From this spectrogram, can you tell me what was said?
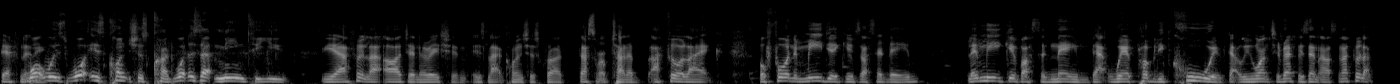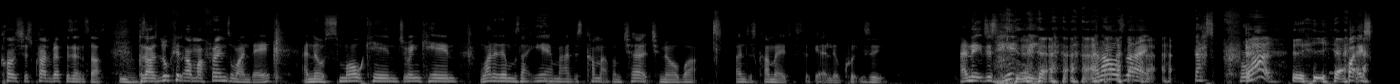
Definitely. What was what is conscious crud? What does that mean to you? Yeah, I think like our generation is like conscious crowd. That's what I'm trying to. I feel like before the media gives us a name, let me give us a name that we're probably cool with, that we want to represent us. And I feel like conscious crowd represents us. Because I was looking at my friends one day and they were smoking, drinking. One of them was like, "Yeah, man, I just come out from church, you know, but I just come here just to get a little quick zoo." And it just hit me, and I was like, "That's crud." yeah. but it's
